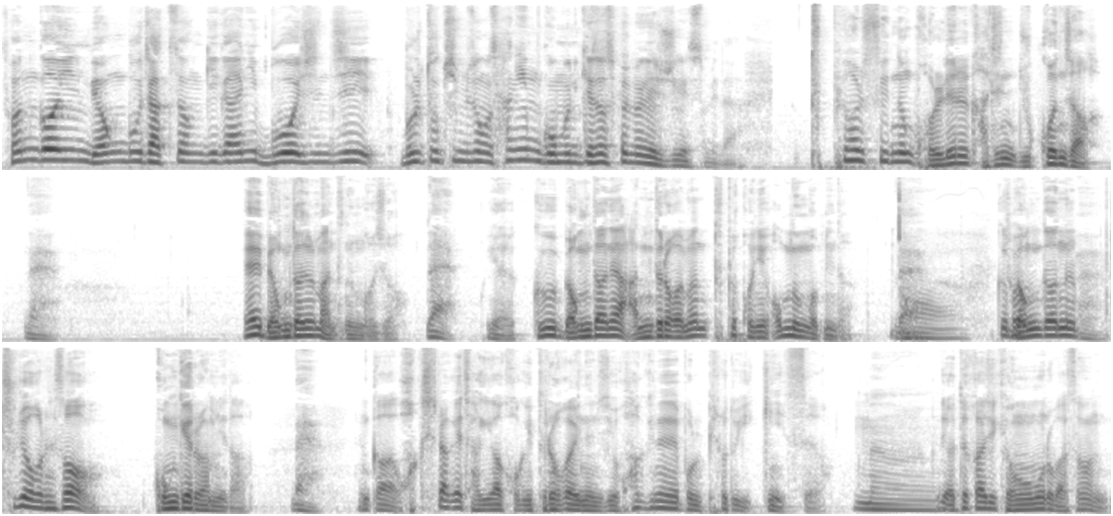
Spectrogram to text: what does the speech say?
선거인 명부 작성 기간이 무엇인지 물뚝심송 상임 고문께서 설명해 주시겠습니다. 투표할 수 있는 권리를 가진 유권자의 네. 명단을 만드는 거죠. 네. 예, 그 명단에 안 들어가면 투표권이 없는 겁니다. 네. 어. 그 저- 명단을 네. 출력을 해서 공개를 합니다. 네. 그러니까 확실하게 자기가 거기 들어가 있는지 확인해 볼 필요도 있긴 있어요. 음. 근데 여태까지 경험으로 봐선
